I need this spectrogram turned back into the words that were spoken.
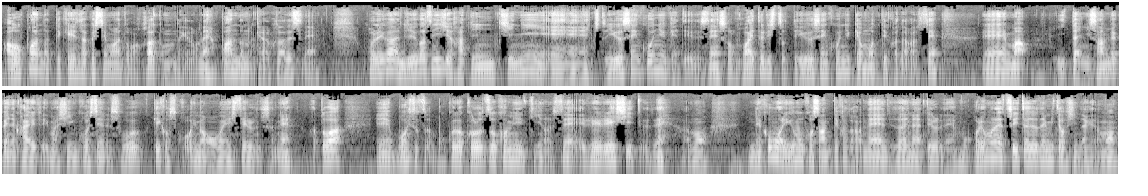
青パンダって検索してもらうとわかると思うんだけどね、パンダのキャラクターですね。これが10月28日に、えー、ちょっと優先購入権っていうですね、そのホワイトリストっていう優先購入権を持っている方がですね、えー、まあ、1体に300円で買えると今進行してるんです。そこ結構そこを今応援してるんですよね。あとは、えー、もう一つ、僕のクローズドコミュニティのですね、LLAC というね、あの、猫森うむこさんって方がね、デザイナーやってるね、もうこれもね、ツイッター上で見てほしいんだけども、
